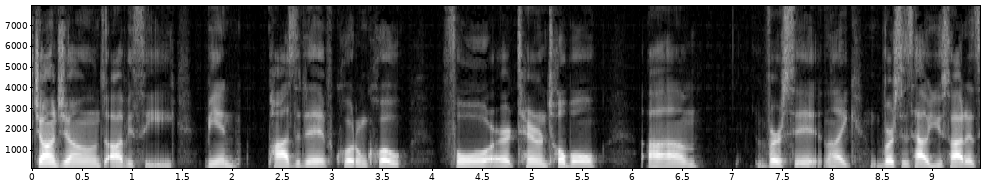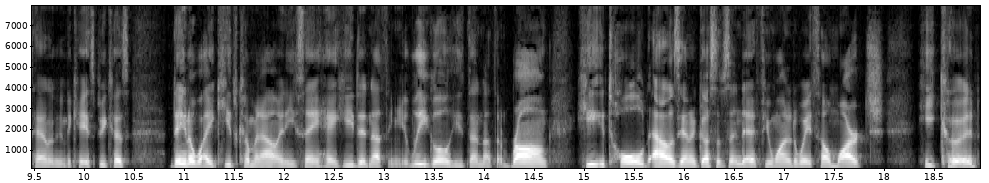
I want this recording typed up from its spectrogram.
Jon Jones obviously being positive, quote unquote, for Turinabol um, versus like versus how USADA is handling the case because Dana White keeps coming out and he's saying, hey, he did nothing illegal, he's done nothing wrong. He told Alexander Gustafsson that if he wanted to wait till March, he could,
